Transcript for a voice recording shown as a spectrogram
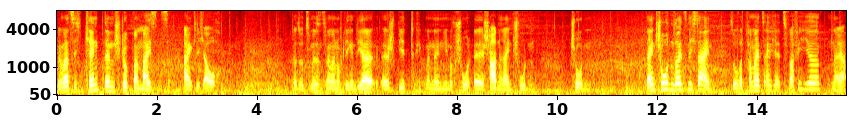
Wenn man es nicht kennt, dann stirbt man meistens eigentlich auch. Also zumindest wenn man auf Legendär äh, spielt, kriegt man dann hier noch Scho äh, Schaden rein. Schoden. Schoden. Dein Schoden soll es nicht sein. So, was haben wir jetzt eigentlich als Waffe hier? Naja.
